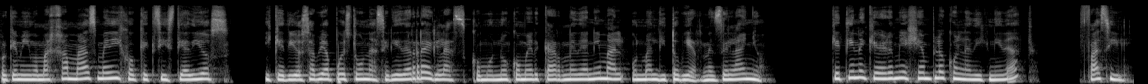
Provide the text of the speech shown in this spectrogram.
porque mi mamá jamás me dijo que existía Dios y que Dios había puesto una serie de reglas como no comer carne de animal un maldito viernes del año. ¿Qué tiene que ver mi ejemplo con la dignidad? Fácil.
